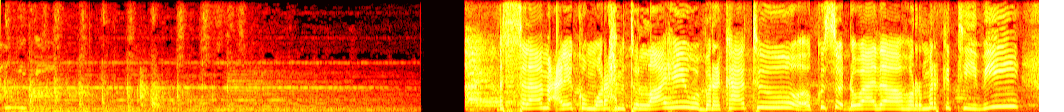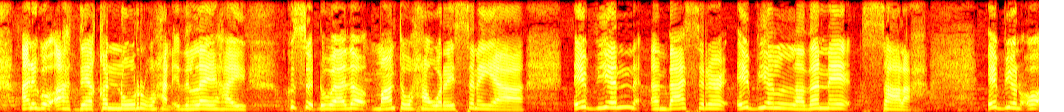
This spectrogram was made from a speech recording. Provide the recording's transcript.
TV. asalaamu calaykum waraxmatullaahi wabarakaatu ku soo dhowaada horumarka t v. Anigoo ah deeqa nuur waxaan idin leeyahay ku soo dhowaada maanta waxaan waraysanayaa ebian ambasador ebian ladane saalax ebian oo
